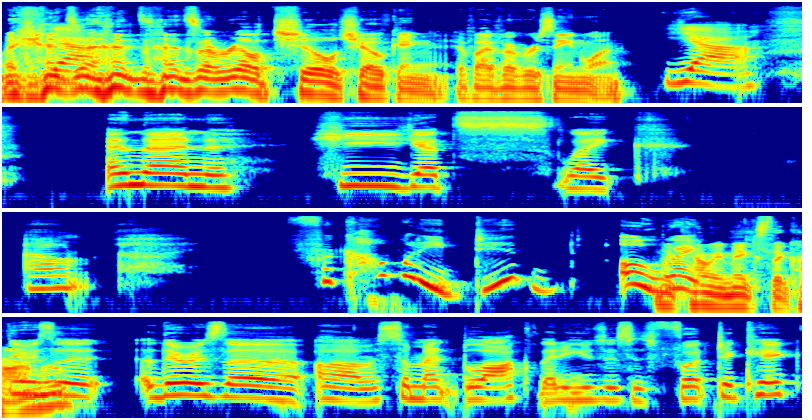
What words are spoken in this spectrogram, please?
Like it's, Yeah. a, it's a real chill choking if I've ever seen one. Yeah. And then he gets like I don't forgot what he did. Oh Like right. how he makes the car There's move. a there is a um, cement block that he uses his foot to kick.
